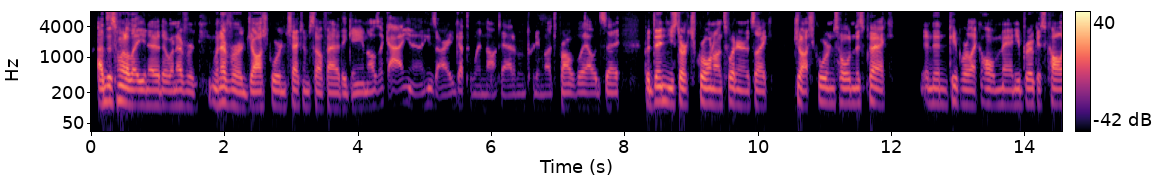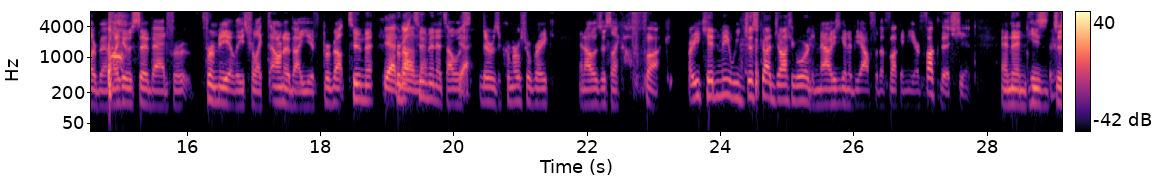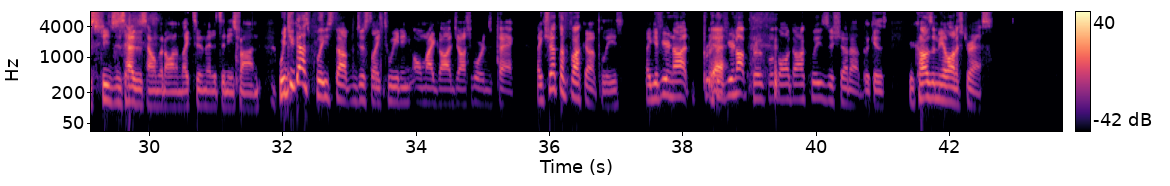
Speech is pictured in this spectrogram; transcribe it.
I just want to let you know that whenever whenever Josh Gordon checked himself out of the game, I was like, ah, you know, he's all right. He got the wind knocked out of him pretty much, probably, I would say. But then you start scrolling on Twitter and it's like, Josh Gordon's holding his pec. And then people are like, oh man, he broke his collarbone. Like it was so bad for, for me at least, for like, I don't know about you. For about two minutes, Yeah, for no, about two no. minutes, I was, Yeah. there was a commercial break and I was just like, oh fuck. Are you kidding me? We just got Josh Gordon. Now he's going to be out for the fucking year. Fuck this shit and then he's just he just has his helmet on in like two minutes and he's fine. Would you guys please stop just like tweeting, "Oh my God, Josh Gordon's pack"? Like, shut the fuck up, please. Like, if you're not Yeah. if you're not pro football doc, please just shut up because you're causing me a lot of stress.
